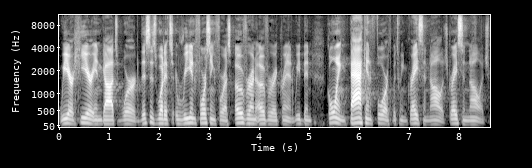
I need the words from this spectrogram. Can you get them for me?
We are here in God's Word. This is what it's reinforcing for us over and over again. We've been going back and forth between grace and knowledge, grace and knowledge.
